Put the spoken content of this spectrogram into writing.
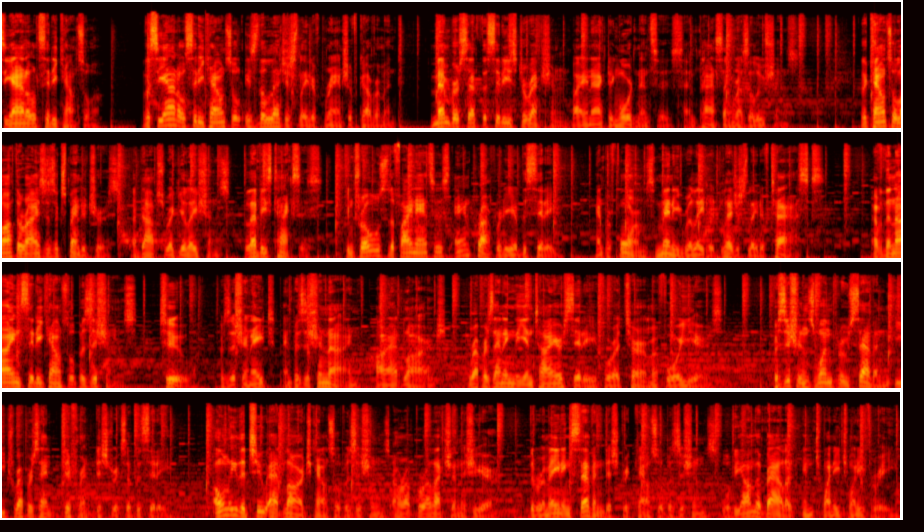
Seattle City Council. The Seattle City Council is the legislative branch of government. Members set the city's direction by enacting ordinances and passing resolutions. The council authorizes expenditures, adopts regulations, levies taxes, controls the finances and property of the city, and performs many related legislative tasks. Of the nine city council positions, two, position 8 and position 9, are at large, representing the entire city for a term of four years. Positions 1 through 7 each represent different districts of the city. Only the two at large council positions are up for election this year. The remaining seven district council positions will be on the ballot in 2023.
